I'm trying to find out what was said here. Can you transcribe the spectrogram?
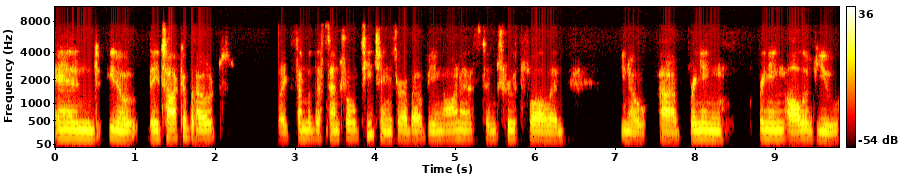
and you know they talk about like some of the central teachings are about being honest and truthful and you know uh, bringing bringing all of you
